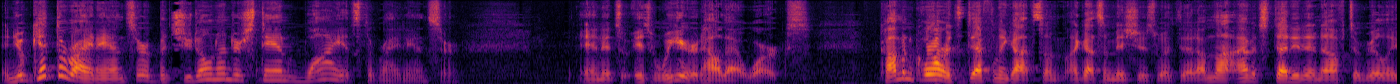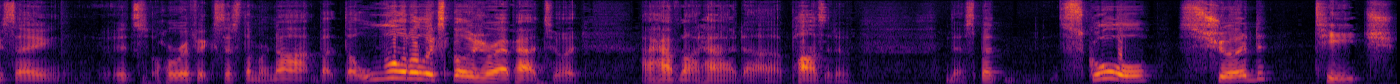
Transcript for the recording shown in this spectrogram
and you'll get the right answer, but you don't understand why it's the right answer. And it's it's weird how that works. Common Core, it's definitely got some. I got some issues with it. I'm not. I haven't studied enough to really say it's a horrific system or not. But the little exposure I've had to it, I have not had uh, positive this. But school should teach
